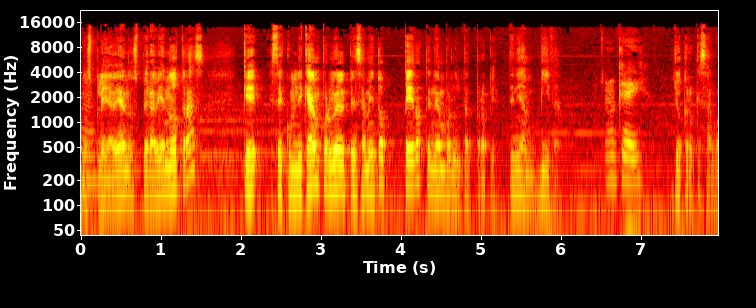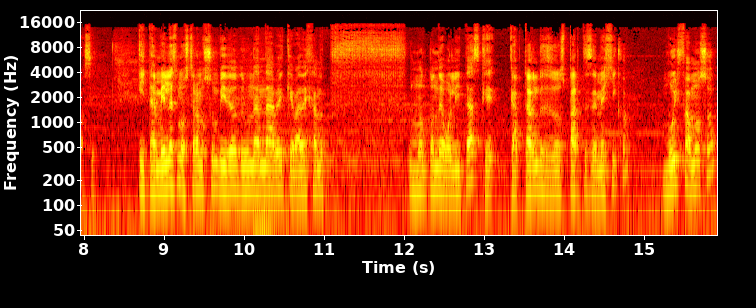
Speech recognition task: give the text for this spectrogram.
los pleiadianos, pero habían otras que se comunicaban por medio del pensamiento, pero tenían voluntad propia, tenían vida. Ok. Yo creo que es algo así. Y también les mostramos un video de una nave que va dejando un montón de bolitas que captaron desde dos partes de México. Muy famoso.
